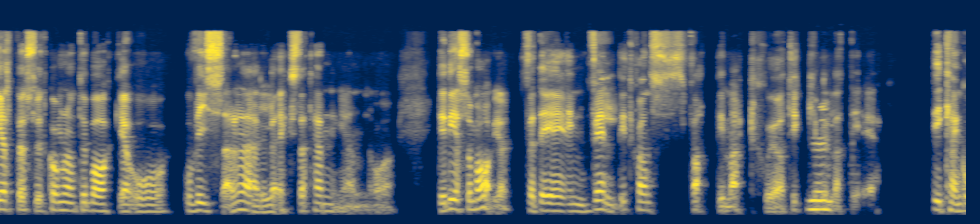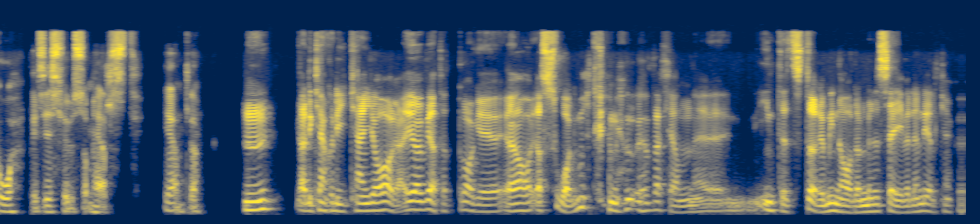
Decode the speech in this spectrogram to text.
helt plötsligt kommer de tillbaka och, och visar den här lilla extra tändningen. Och det är det som avgör, för det är en väldigt chansfattig match och jag tycker mm. väl att det, det kan gå precis hur som helst egentligen. Mm. Ja, det kanske det kan göra. Jag vet att Brage, jag, jag såg matchen, men jag har verkligen eh, inte ett större minne av den, men det säger väl en del kanske.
